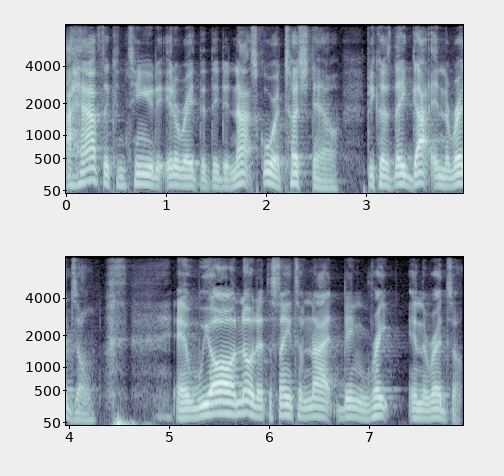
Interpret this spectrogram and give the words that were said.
I have to continue to iterate that they did not score a touchdown because they got in the red zone. and we all know that the Saints have not been great in the red zone,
